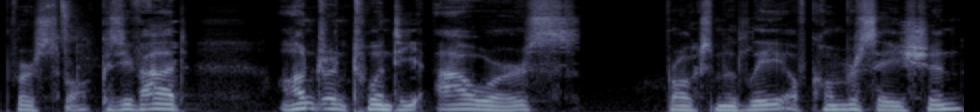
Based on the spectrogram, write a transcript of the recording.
first of all, because you've had 120 hours approximately of conversation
